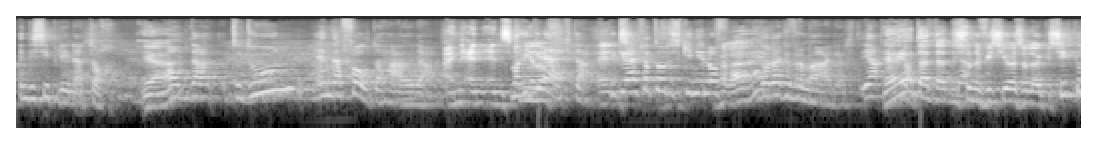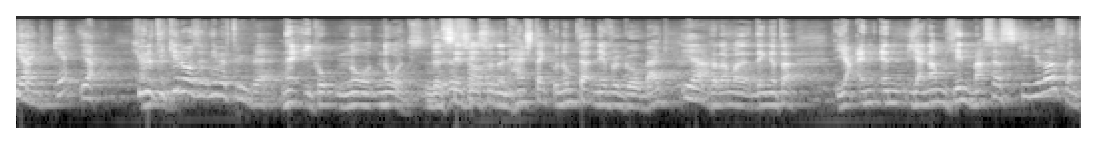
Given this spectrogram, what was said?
En discipline toch. Ja. Om dat te doen en dat vol te houden. En, en, en maar je krijgt dat. En... Je krijgt dat door de skinny love, voilà, doordat je vermagert. Ja, ja, ja dat, dat is ja. zo'n vicieuze leuke cirkel, denk ik. Hè? Ja. Je wilt die kilo's er niet meer terug bij. Nee, ik ook no, nooit. Nee, dat, dat is zo'n hashtag, noemt dat? Never go back. Ja. Voilà, maar ik denk dat dat... Ja, en, en jij nam geen massa skinny love, want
